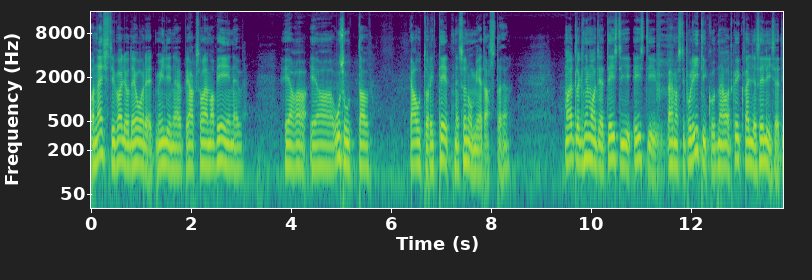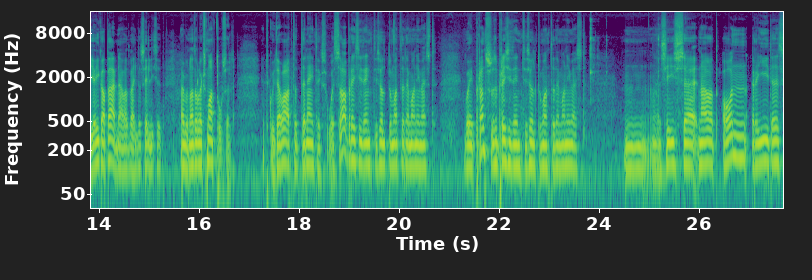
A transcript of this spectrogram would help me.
on hästi palju teooriaid, milline peaks olema veenev ja, ja usutav ja autoriteetne sõnumi edastaja ma ütleks niimoodi, et Eesti, Eesti vähemasti poliitikud näevad kõik välja sellised ja iga päev näevad välja sellised, nagu nad oleks matusel. et kui te vaatate näiteks USA presidenti, sõltumata tema nimest, või Prantsuse presidenti, sõltumata tema nimest, mm, siis äh, nad on riides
